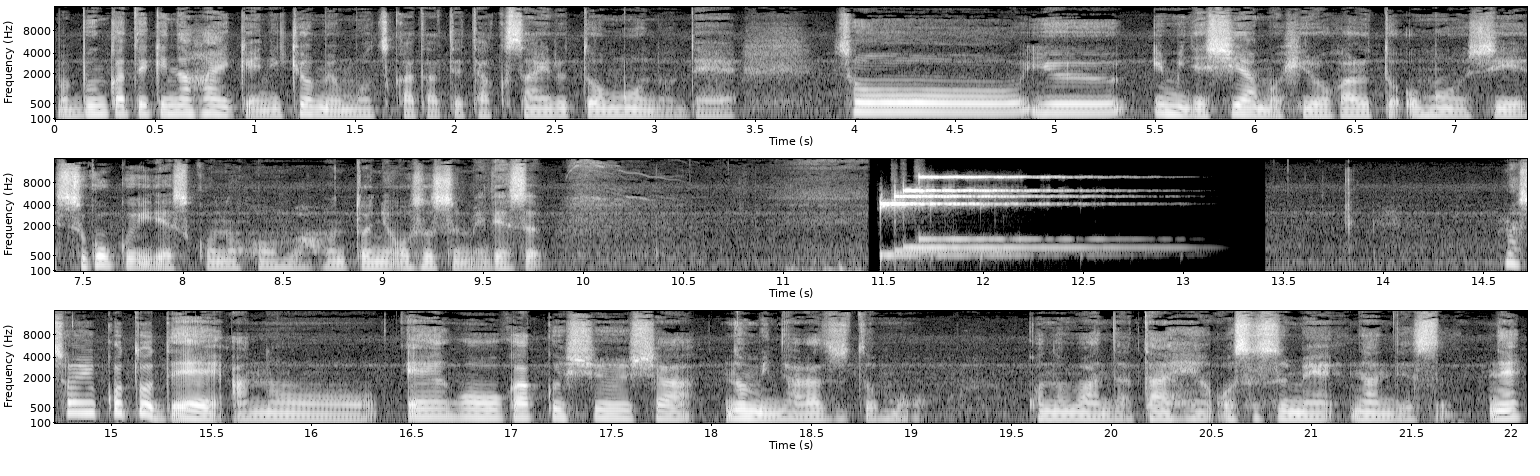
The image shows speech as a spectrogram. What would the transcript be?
ま、文化的な背景に興味を持つ方ってたくさんいると思うのでそういう意味で視野も広がると思うしすごくいいですこの本は本当におすすめです。まあ、そういうことであの英語学習者のみならずともこのワンダ大変おすすめなんですね。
